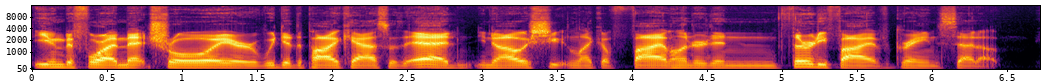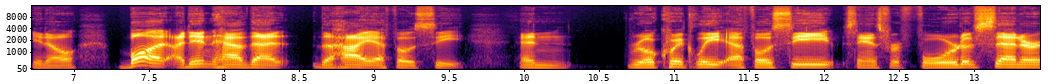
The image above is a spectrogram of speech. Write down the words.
even before I met Troy or we did the podcast with Ed, you know, I was shooting like a 535 grain setup, you know, but I didn't have that the high FOC. And real quickly, FOC stands for forward of center.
